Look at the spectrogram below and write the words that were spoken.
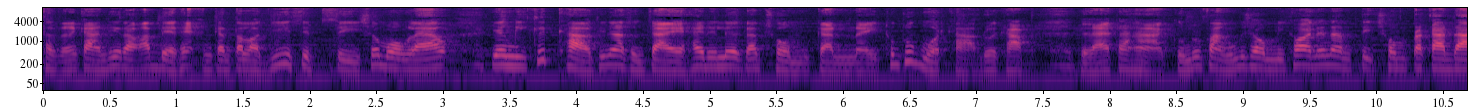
สถานการณ์ที่เราอัปเดตให้อ่านกันตลอด 24 ชั่วโมงแล้ว ยังมีคลิปข่าวที่น่าสนใจให้ได้เลือกรับชมกันในทุกๆ หมวดข่าวด้วยครับ และถ้าหากคุณผู้ฟังคุณผู้ชมมีข้อแนะนำติชมประการใด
